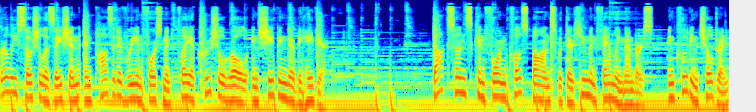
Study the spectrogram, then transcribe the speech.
early socialization and positive reinforcement play a crucial role in shaping their behavior. Dachshunds can form close bonds with their human family members, including children,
